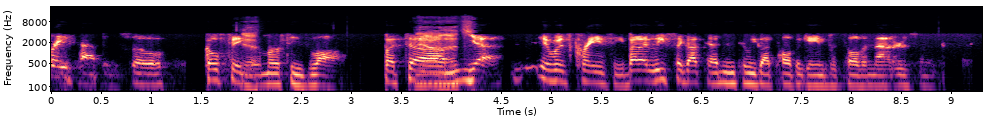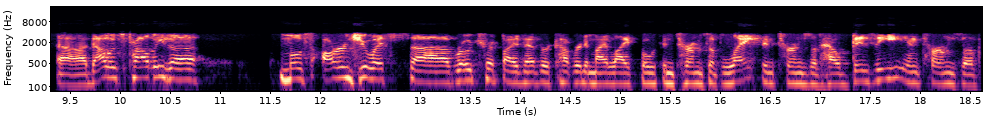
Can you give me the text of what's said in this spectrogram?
trades happened. So go figure, yeah. Murphy's Law. But um, yeah, yeah, it was crazy. But at least I got to Edmonton. We got to all the games. That's all that matters. And uh, that was probably the most arduous uh, road trip I've ever covered in my life, both in terms of length, in terms of how busy, in terms of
